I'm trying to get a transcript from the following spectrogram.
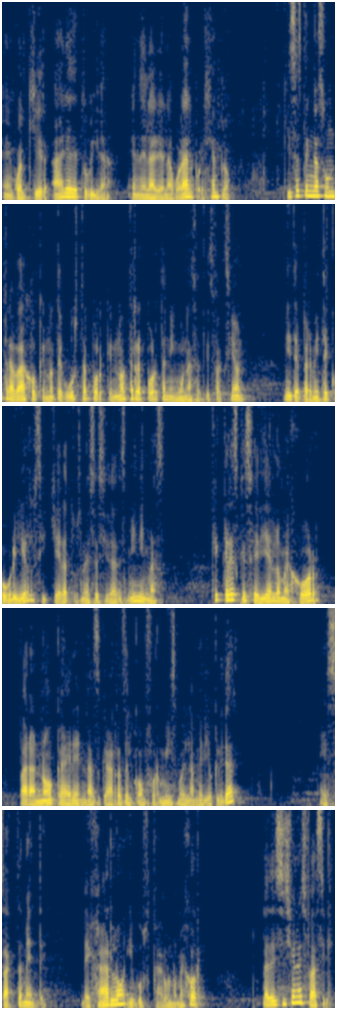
en cualquier área de tu vida, en el área laboral, por ejemplo. Quizás tengas un trabajo que no te gusta porque no te reporta ninguna satisfacción, ni te permite cubrir siquiera tus necesidades mínimas. ¿Qué crees que sería lo mejor para no caer en las garras del conformismo y la mediocridad? Exactamente, dejarlo y buscar uno mejor. La decisión es fácil,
